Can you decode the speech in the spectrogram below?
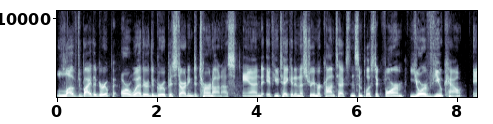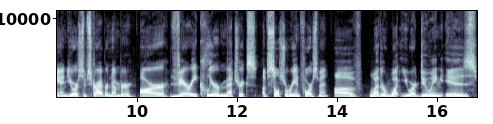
loved by the group or whether the group is starting to turn on us. And if you take it in a streamer context in simplistic form, your view count and your subscriber number are very clear metrics of social reinforcement of whether what you are doing is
